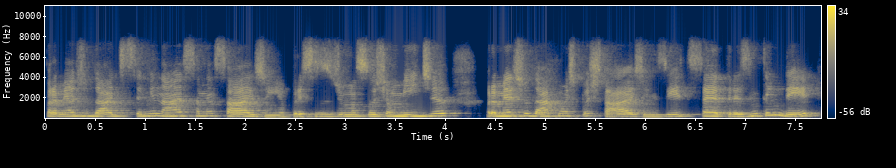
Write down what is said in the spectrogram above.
para me ajudar a disseminar essa mensagem, eu preciso de uma social media para me ajudar com as postagens e etc. Entender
